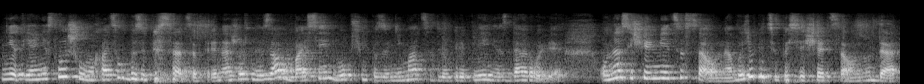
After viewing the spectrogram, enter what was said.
Нет, я не слышал, но хотел бы записаться в тренажерный зал, в бассейн, в общем, позаниматься для укрепления здоровья. У нас еще имеется сауна. Вы любите посещать сауну? Да.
